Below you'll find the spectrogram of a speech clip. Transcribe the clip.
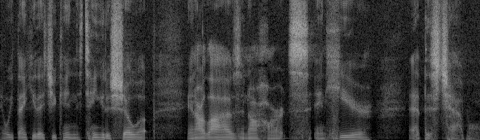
And we thank you that you continue to show up in our lives, in our hearts, and here at this chapel.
